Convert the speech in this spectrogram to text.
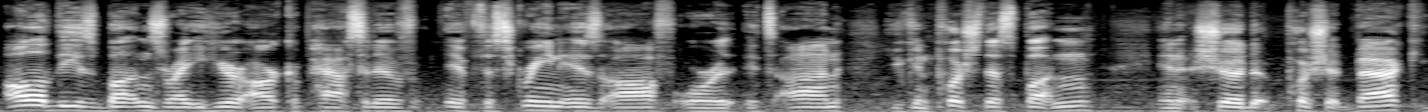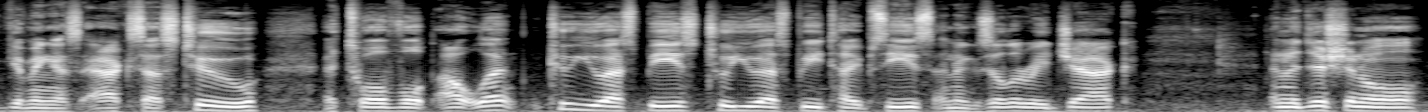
All of these buttons right here are capacitive. If the screen is off or it's on, you can push this button and it should push it back, giving us access to a 12 volt outlet, two USBs, two USB type Cs, an auxiliary jack, an additional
